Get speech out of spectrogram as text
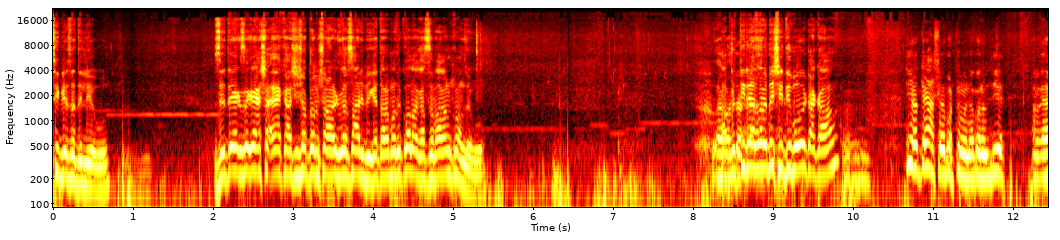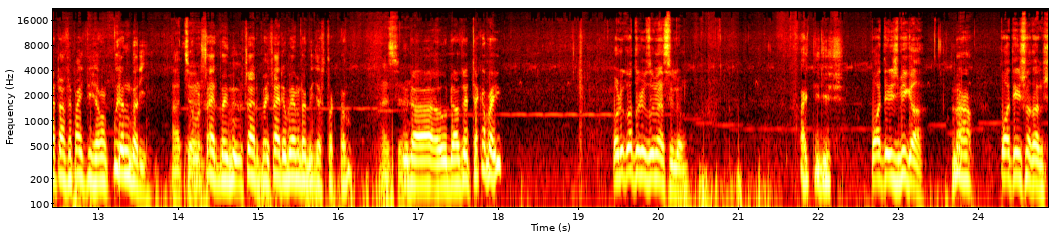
সিগনেচার দিলে হব? যেহেতু এক জায়গায় এক আশি শতাংশ আর এক চার বিঘা তার মধ্যে কলা গাছে বাগান কোন যাব? আপনি তিন হাজার বেশি দিব টাকা। টিয়াতে আছে বর্তমানে আবার যে আমার একটা আছে পাইতিস আমার পুরান বাড়ি। আচ্ছা। আমার চার ভাই চার ভাই চার ভাই আমরা বিদেশ থাকতাম। আচ্ছা। ওটা ওটা যে টাকা পাই ওর কত জমি আছিল? পঁয়ত্রিশ। পঁয়ত্রিশ বিঘা? না। পঁয়ত্রিশ শতাংশ।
